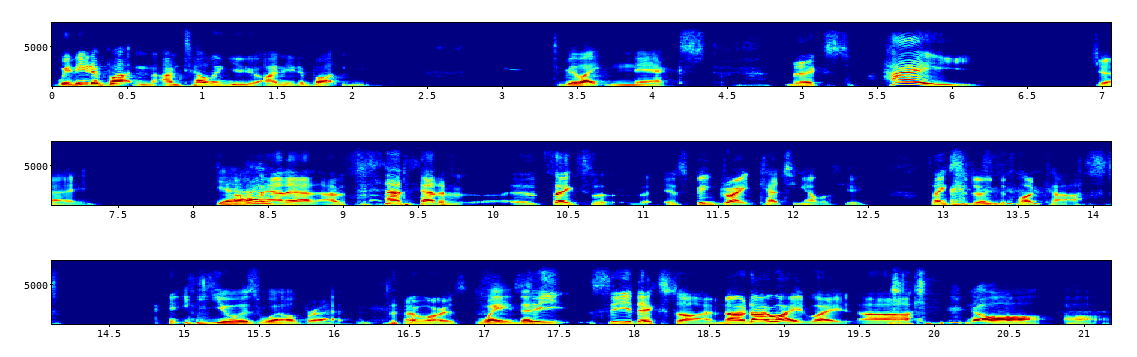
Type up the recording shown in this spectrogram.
We need a button. I'm telling you, I need a button to be like next. Next. Hey, Jay. Yeah. I found out. I found out. Of, uh, thanks. For, it's been great catching up with you. Thanks for doing the podcast. you as well, Brad. No worries. Wait, that's See, see you next time. No, no, wait, wait. Uh, no. Oh, oh,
